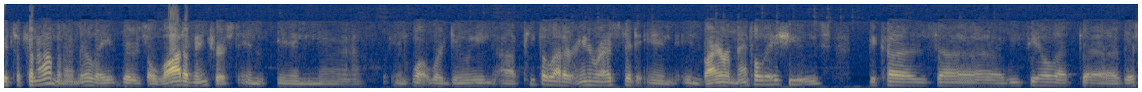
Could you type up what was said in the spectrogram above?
it's a phenomenon, really. There's a lot of interest in in uh, in what we're doing. Uh, people that are interested in environmental issues because uh, we feel that uh, this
